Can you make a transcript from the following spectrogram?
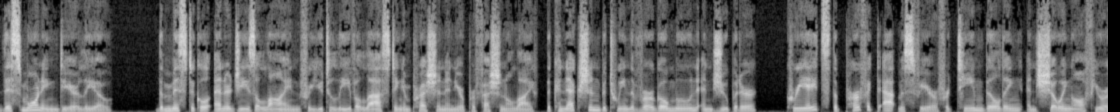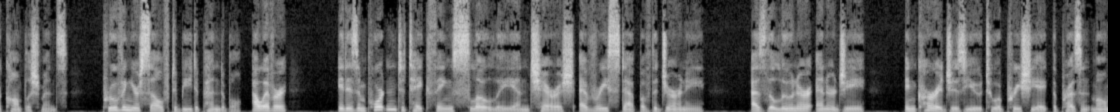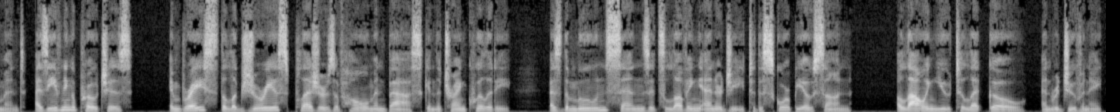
This morning, dear Leo, the mystical energies align for you to leave a lasting impression in your professional life. The connection between the Virgo moon and Jupiter creates the perfect atmosphere for team building and showing off your accomplishments, proving yourself to be dependable. However, it is important to take things slowly and cherish every step of the journey, as the lunar energy encourages you to appreciate the present moment. As evening approaches, Embrace the luxurious pleasures of home and bask in the tranquility as the moon sends its loving energy to the Scorpio sun, allowing you to let go and rejuvenate.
